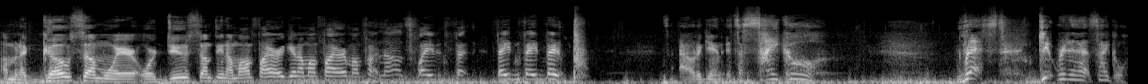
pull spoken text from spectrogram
I'm gonna go somewhere or do something. I'm on fire again. I'm on fire. I'm on fire. No, it's fading, fading, fading, fading. It's out again. It's a cycle. Rest. Get rid of that cycle.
